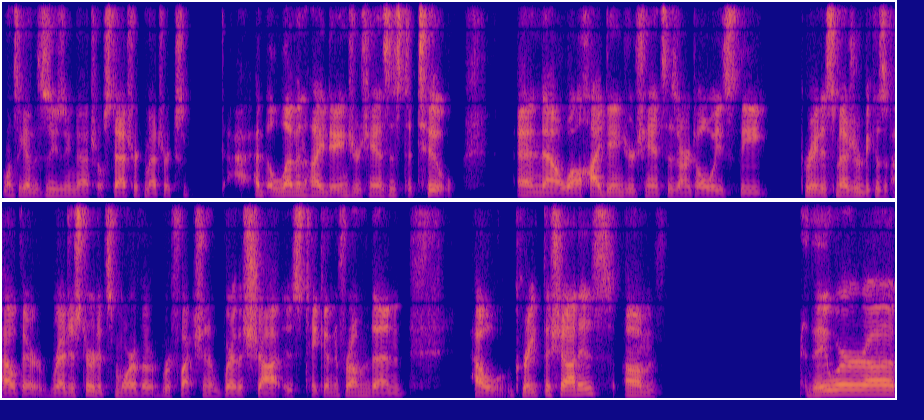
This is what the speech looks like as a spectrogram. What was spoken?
once again this is using natural stat trick metrics had 11 high danger chances to two. And now while high danger chances aren't always the greatest measure because of how they're registered it's more of a reflection of where the shot is taken from than how great the shot is. Um, they were uh,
